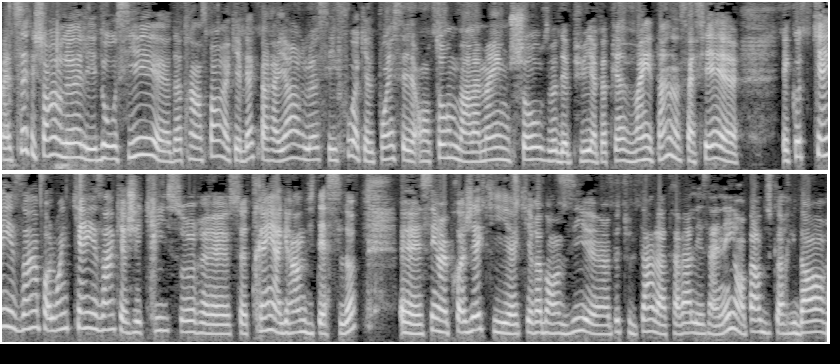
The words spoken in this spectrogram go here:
Ben, tu sais, Richard, là, les dossiers euh, de transport à Québec, par ailleurs, là, c'est fou à quel point c'est, on tourne dans la même chose là, depuis à peu près 20 ans. Ça fait, euh, écoute, 15 ans, pas loin de 15 ans que j'écris sur euh, ce train à grande vitesse-là. Euh, c'est un projet qui, euh, qui rebondit un peu tout le temps là, à travers les années. On parle du corridor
